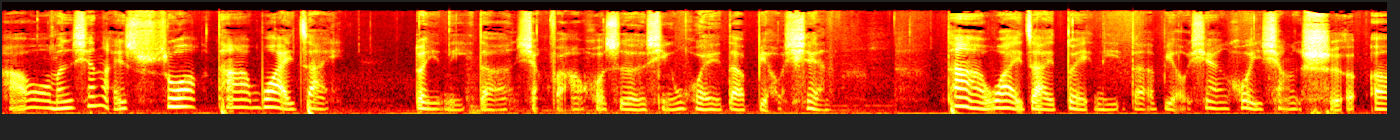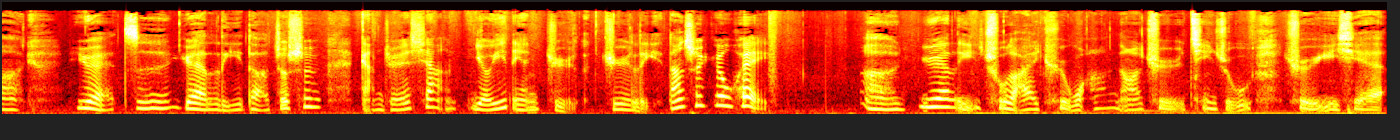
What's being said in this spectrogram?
好，我们先来说他外在对你的想法或是行为的表现。他外在对你的表现会像是呃越支越离的，就是感觉像有一点距距离，但是又会呃约你出来去玩，然后去庆祝，去一些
